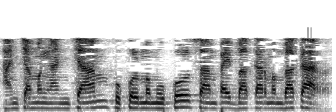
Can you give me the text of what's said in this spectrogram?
Ancam mengancam, pukul memukul sampai bakar membakar.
